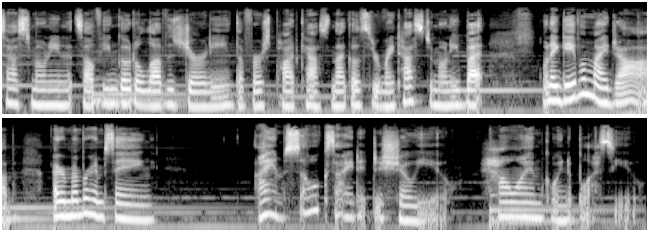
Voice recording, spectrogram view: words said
testimony in itself. You can go to Love's Journey, the first podcast, and that goes through my testimony. But when I gave him my job, I remember him saying, I am so excited to show you how I am going to bless you.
